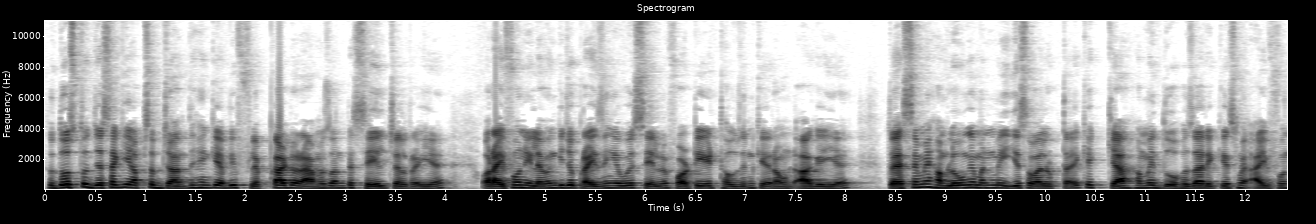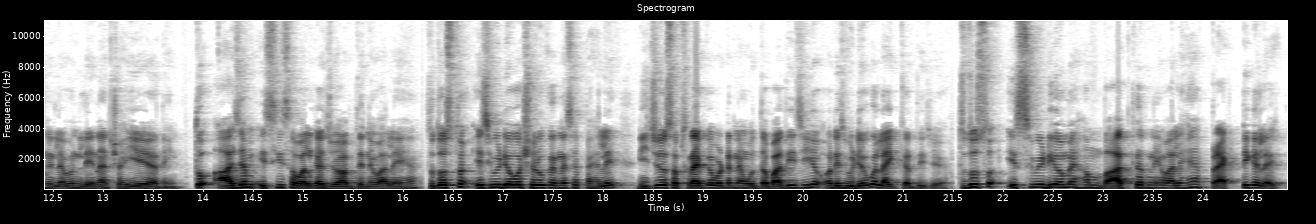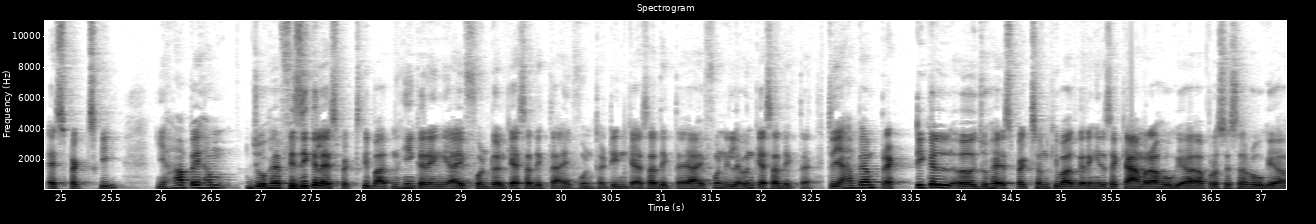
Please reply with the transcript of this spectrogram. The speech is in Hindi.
तो दोस्तों जैसा कि आप सब जानते हैं कि अभी फ्लिपकार्ट और अमेजोन पे सेल चल रही है और आईफोन 11 की जो प्राइसिंग है वो सेल में 48,000 के अराउंड आ गई है। तो ऐसे में हम लोगों के मन में ये सवाल उठता है कि क्या हमें 2021 में आईफोन 11 लेना चाहिए या नहीं? तो आज हम इसी सवाल का जवाब देने वाले हैं। तो दोस्तों इस वीडियो को शुरू करने से पहले नीचे जो सब्सक्राइब का बटन है वो दबा दीजिए और इस वीडियो को लाइक कर दीजिए। तो दोस्तों इस वीडियो में हम बात करने वाले हैं प्रैक्टिकल एस्पेक्ट्स की। यहाँ पे हम जो है फ़िज़िकल एस्पेक्ट्स की बात नहीं करेंगे। आईफोन 12 कैसा दिखता है? आईफोन 13 कैसा दिखता है? आईफोन 11 कैसा दिखता है? तो यहाँ पे हम प्रैक्टिकल जो है एस्पेक्ट्स उनकी बात करेंगे। जैसे कैमरा हो गया प्रोसेसर हो गया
